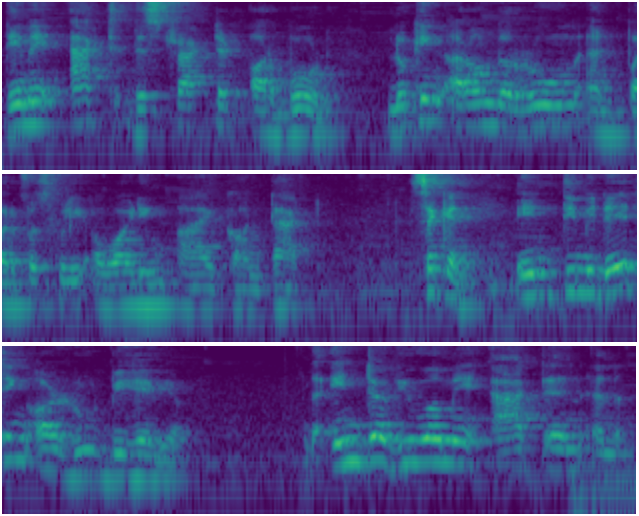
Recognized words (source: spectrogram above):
They may act distracted or bored, looking around the room and purposefully avoiding eye contact. Second, intimidating or rude behavior. The interviewer may act in an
